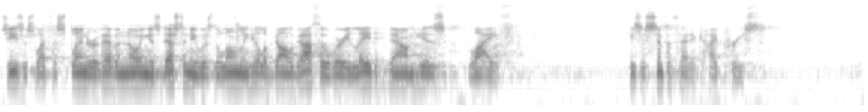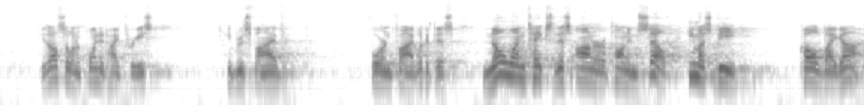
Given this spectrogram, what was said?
Jesus left the splendor of heaven knowing his destiny was the lonely hill of Golgotha where he laid down his life. He's a sympathetic high priest. He's also an appointed high priest. Hebrews 5 4 and 5. Look at this. No one takes this honor upon himself, he must be called by God.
